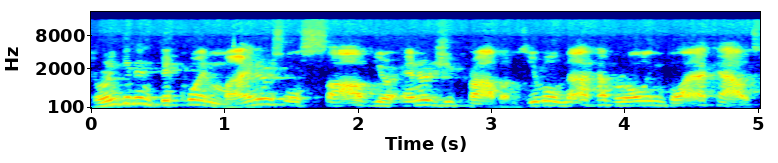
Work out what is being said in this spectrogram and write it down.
bringing in Bitcoin miners will solve your energy problems. You will not have rolling blackouts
